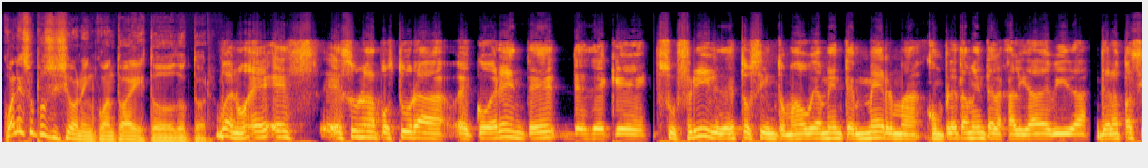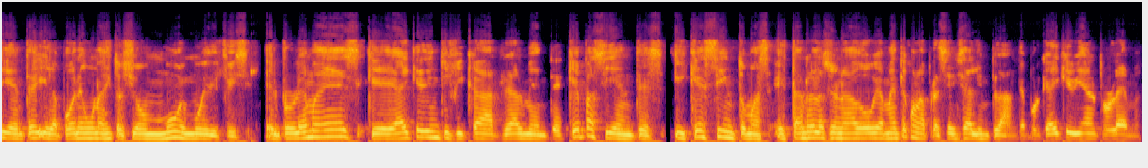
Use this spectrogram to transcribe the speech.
¿Cuál es su posición en en cuanto a esto, doctor? Bueno, e, es, es una postura eh, coherente desde que sufrir de estos síntomas obviamente merma completamente la calidad de vida de la paciente y la pone en una situación muy, muy difícil. El problema es que hay que identificar realmente qué pacientes y qué síntomas están relacionados obviamente con la presencia del implante, porque ahí que viene el problema.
